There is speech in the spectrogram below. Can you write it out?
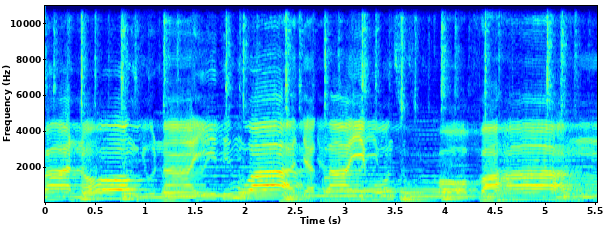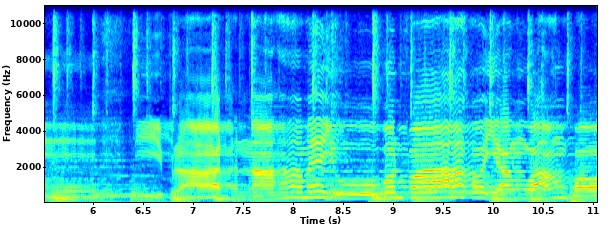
บ้านน้องอยู่ไหนถึงว่าจะไกลพ้นสุด ขอบฟ้าที่ปรารถนาแม้อยู่บนฟ้าก็ยังหวังปอ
